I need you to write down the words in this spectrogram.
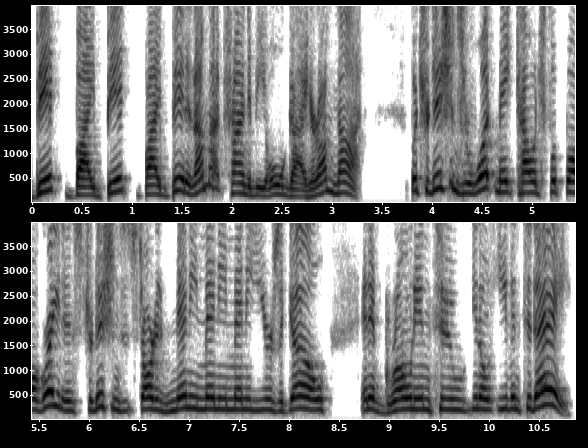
bit by bit by bit. And I'm not trying to be old guy here. I'm not. But traditions are what make college football great. And it's traditions that started many, many, many years ago and have grown into, you know, even today.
